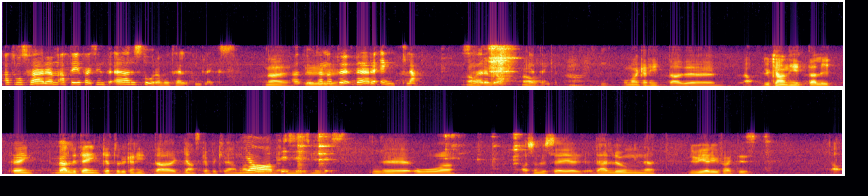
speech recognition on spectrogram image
atmosfären, att det faktiskt inte är stora hotellkomplex. Nej, Att, det utan att det, det är det enkla som Ja. är det bra Ja. helt enkelt. Och man kan hitta det, ja, du kan hitta lite väldigt enkelt och du kan hitta ganska bekväma Ja, boenden. precis, Mm. precis. Mm. Eh, och ja, som du säger, det här lugnet. Nu är det ju faktiskt, ja,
